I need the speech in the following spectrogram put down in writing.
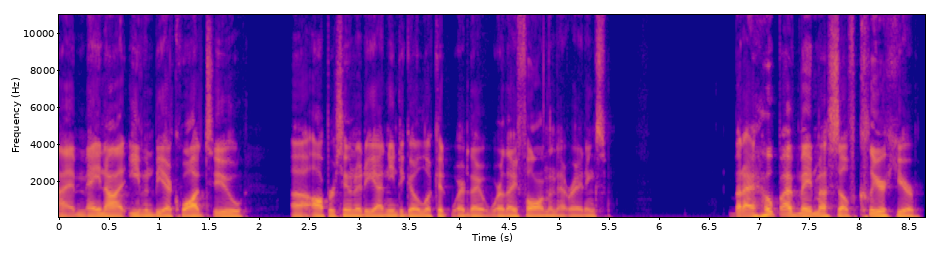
It may not even be a quad two uh, opportunity. I need to go look at where they where they fall in the net ratings. But I hope I've made myself clear here.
